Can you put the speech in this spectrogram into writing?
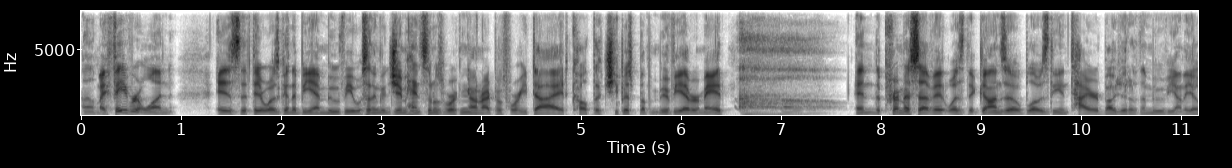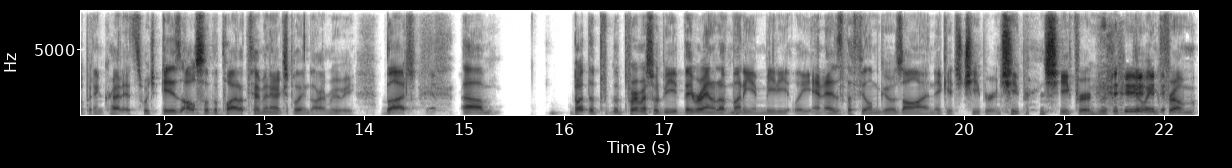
Uh, my favorite one is that there was going to be a movie, something that Jim Henson was working on right before he died, called the cheapest Muppet movie ever made. oh, And the premise of it was that Gonzo blows the entire budget of the movie on the opening credits, which is also the plot of Tim and Eric's Billion Dollar Movie. But, um, but the, the premise would be they ran out of money immediately, and as the film goes on, it gets cheaper and cheaper and cheaper, going from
